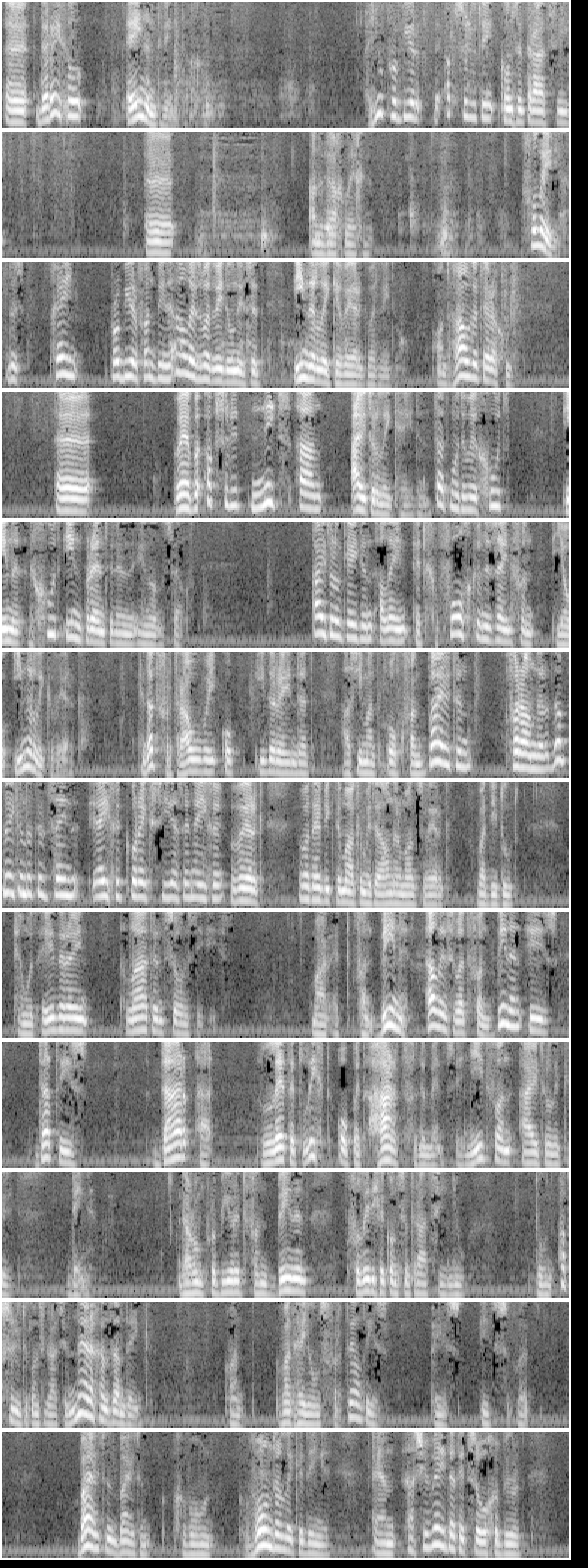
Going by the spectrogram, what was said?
uh, de regel 21. En nu probeer de absolute concentratie uh, aan de dag leggen. Volledig. Dus geen, probeer van binnen, alles wat wij doen is het innerlijke werk wat wij doen. Onthoud het erg goed. Uh, we hebben absoluut niets aan uiterlijkheden. Dat moeten we goed, in, goed inprenten in, in onszelf. Uiterlijkheden alleen het gevolg kunnen zijn van jouw innerlijke werk. En dat vertrouwen we op iedereen, dat als iemand ook van buiten verandert, dan betekent dat het zijn eigen correctie, zijn eigen werk. Wat heb ik te maken met een andermans werk, wat die doet. En moet iedereen laten zoals die is. Maar het van binnen, alles wat van binnen is, dat is, daar uh, let het licht op het hart van de mensen, niet van uiterlijke dingen. Daarom probeer het van binnen volledige concentratie nu doen, absolute concentratie, nergens aan denken. Want wat hij ons vertelt is, is iets wat buiten, buiten gewoon wonderlijke dingen. En als je weet dat het zo gebeurt,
